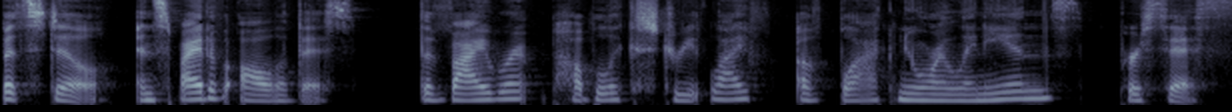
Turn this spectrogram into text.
But still, in spite of all of this, the vibrant public street life of Black New Orleanians persists.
